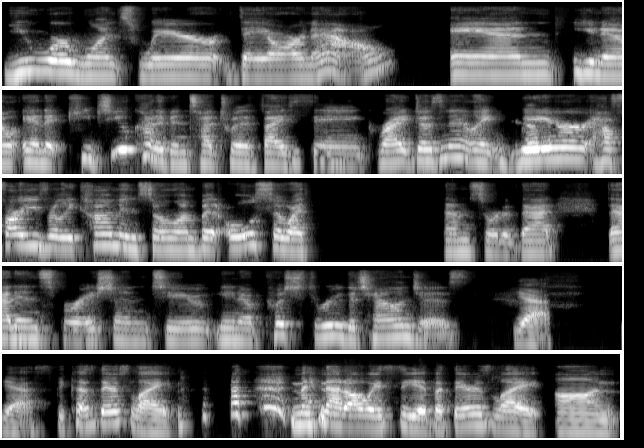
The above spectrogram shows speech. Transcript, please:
you were once where they are now. And, you know, and it keeps you kind of in touch with, I mm-hmm. think, right? Doesn't it? Like where, how far you've really come and so on. But also, I them sort of that that mm-hmm. inspiration to you know push through the challenges yes yes because there's light may not always see it but there's light on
